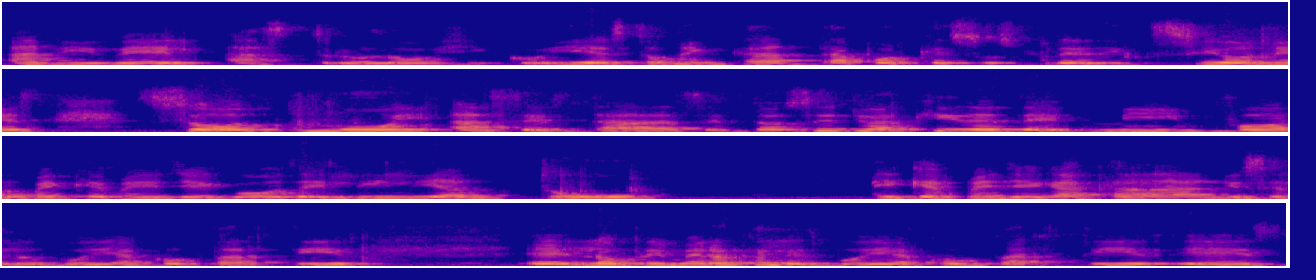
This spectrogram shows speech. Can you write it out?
a nivel astrológico y esto me encanta porque sus predicciones son muy acertadas. Entonces yo aquí desde mi informe que me llegó de Lilian Tu y que me llega cada año y se los voy a compartir, eh, lo primero que les voy a compartir es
